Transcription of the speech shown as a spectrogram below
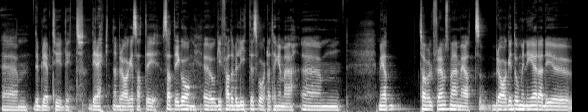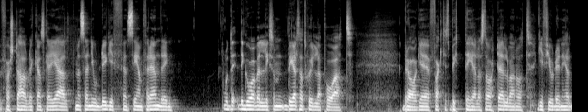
Ehm, det blev tydligt direkt när Brage satte, satte igång. Eh, och GIF hade väl lite svårt att hänga med. Ehm, men jag tar väl främst med mig att Brage dominerade ju första halvlek ganska rejält. Men sen gjorde ju GIF en sen förändring. Och det, det går väl liksom dels att skylla på att Brage faktiskt bytte hela startelvan och att GIF gjorde en hel,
